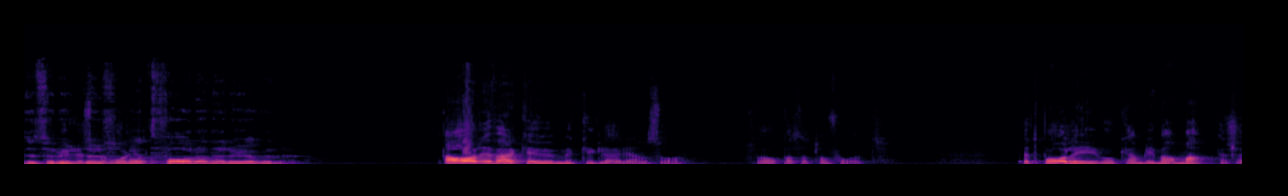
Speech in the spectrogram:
det ser ut som att faran är över. Ja, det verkar ju mycket glädjande så. Så jag hoppas att de får ett ett bra liv och kan bli mamma kanske.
